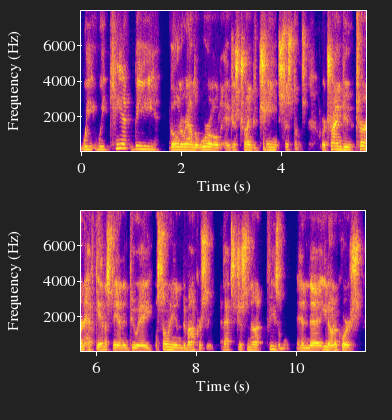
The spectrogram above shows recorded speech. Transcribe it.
we we can't be going around the world and just trying to change systems or trying to turn Afghanistan into a Wilsonian democracy. That's just not feasible. And uh, you know, and of course,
